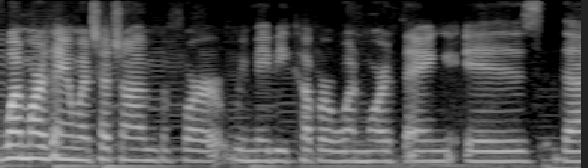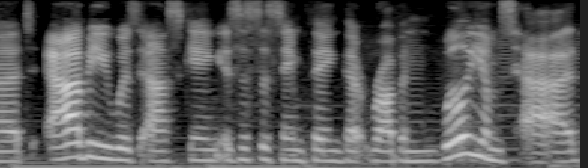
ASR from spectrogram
one more thing I want to touch on before we maybe cover one more thing is that Abby was asking, is this the same thing that Robin Williams had?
